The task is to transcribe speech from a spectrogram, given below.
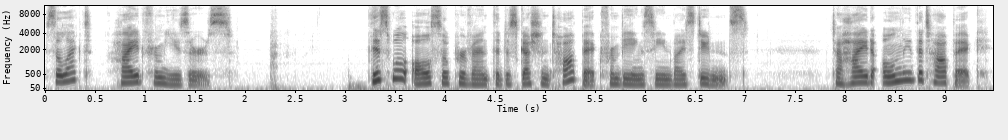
select Hide from users. This will also prevent the discussion topic from being seen by students. To hide only the topic,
